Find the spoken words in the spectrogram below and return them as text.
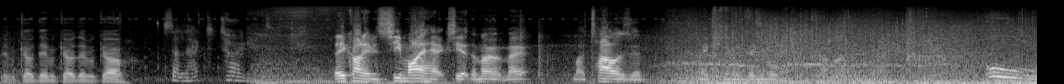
There we go, there we go, there we go. Select target. They can't even see my hexy at the moment, mate. My towers are making them invisible. Oh,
